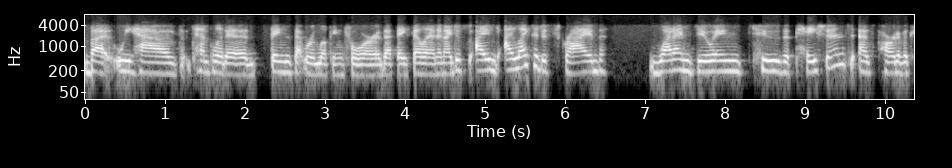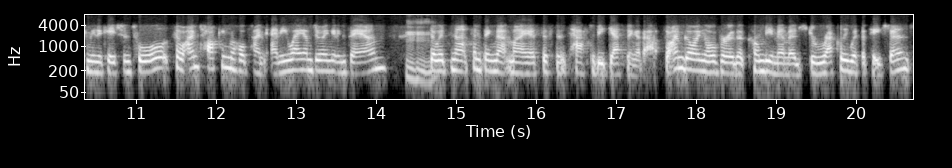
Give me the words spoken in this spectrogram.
But we have templated things that we're looking for that they fill in. And I just I, I like to describe what I'm doing to the patient as part of a communication tool. So I'm talking the whole time anyway. I'm doing an exam. hmm So it's not something that my assistants have to be guessing about. So I'm going over the cone beam image directly with the patient,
